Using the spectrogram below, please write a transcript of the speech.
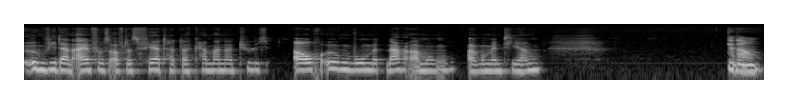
irgendwie dann Einfluss auf das Pferd hat. Da kann man natürlich auch irgendwo mit Nachahmung argumentieren. Genau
